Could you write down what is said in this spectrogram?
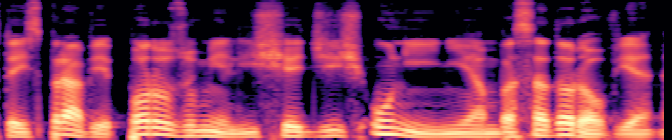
W tej sprawie porozumieli się dziś unijni ambasadorowie.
